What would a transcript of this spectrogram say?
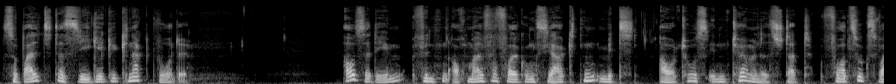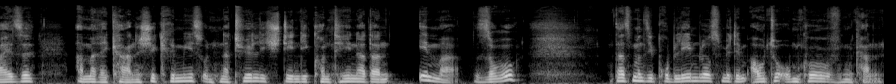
sobald das Siegel geknackt wurde. Außerdem finden auch mal Verfolgungsjagden mit Autos in Terminals statt, vorzugsweise amerikanische Krimis und natürlich stehen die Container dann immer so, dass man sie problemlos mit dem Auto umkurven kann.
